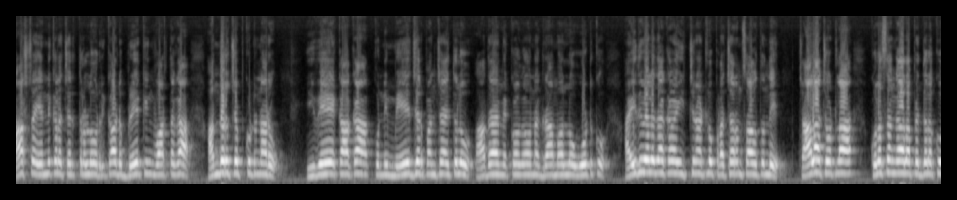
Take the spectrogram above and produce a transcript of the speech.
రాష్ట్ర ఎన్నికల చరిత్రలో రికార్డు బ్రేకింగ్ వార్తగా అందరూ చెప్పుకుంటున్నారు. ఇవే కాక కొన్ని మేజర్ పంచాయతీలు ఆదాయం ఎక్కువగా ఉన్న గ్రామాల్లో ఓటుకు ఐదు వేల దాకా ఇచ్చినట్లు ప్రచారం సాగుతుంది. చాలా చోట్ల కుల సంఘాల పెద్దలకు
